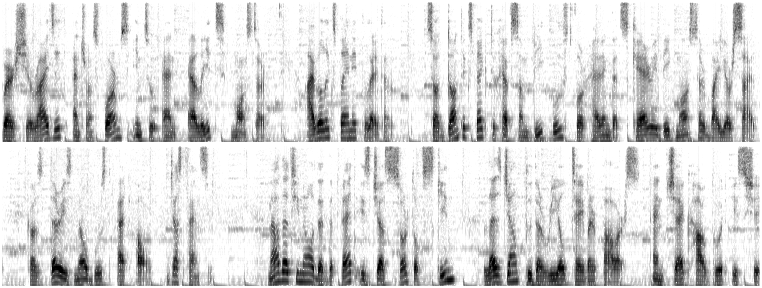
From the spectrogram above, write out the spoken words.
where she rides it and transforms into an elite monster. I will explain it later. So don't expect to have some big boost for having that scary big monster by your side cause there is no boost at all, just fancy. Now that you know that the pet is just sort of skin, let's jump to the real Tamer powers and check how good is she.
